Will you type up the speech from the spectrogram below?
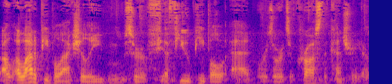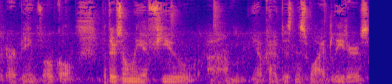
a, a, lot of people actually sort of a few people at resorts across the country are, are being vocal, but there's only a few um, you know kind of business wide leaders.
